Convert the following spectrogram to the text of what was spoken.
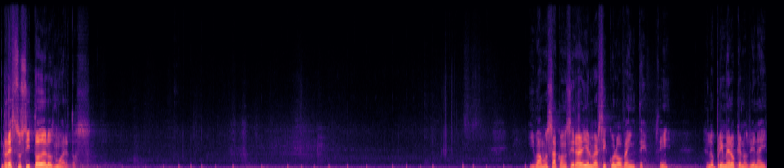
resucitó de los muertos. Y vamos a considerar ahí el versículo 20, ¿sí? Es lo primero que nos viene ahí.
